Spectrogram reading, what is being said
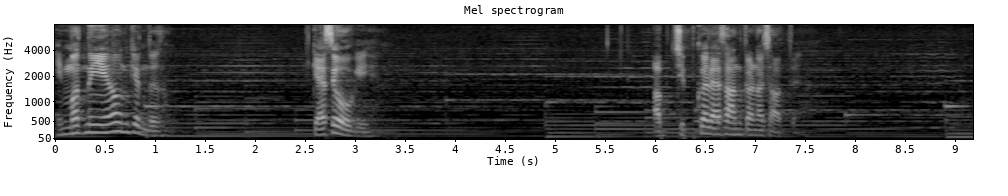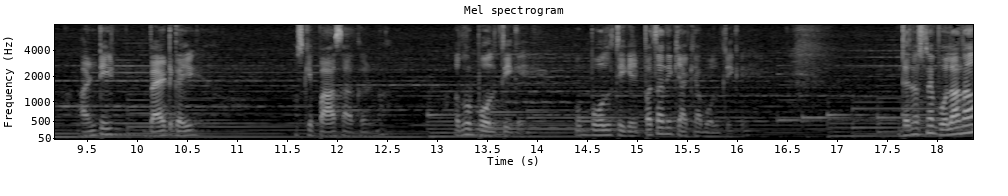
हिम्मत नहीं है ना उनके अंदर। कैसे होगी? अब छिपकर एहसान करना चाहते हैं। आंटी बैठ गई, उसके पास आकर ना। और वो बोलती गई। वो बोलती गई, पता नहीं क्या क्या बोलती गई। देन उसने बोला ना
